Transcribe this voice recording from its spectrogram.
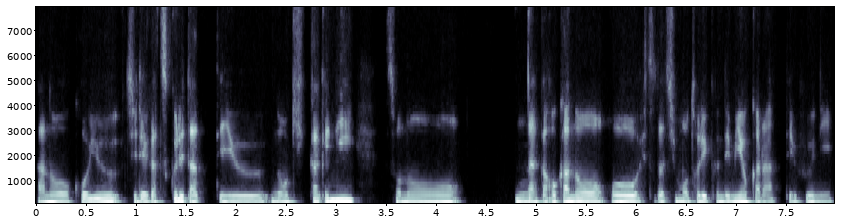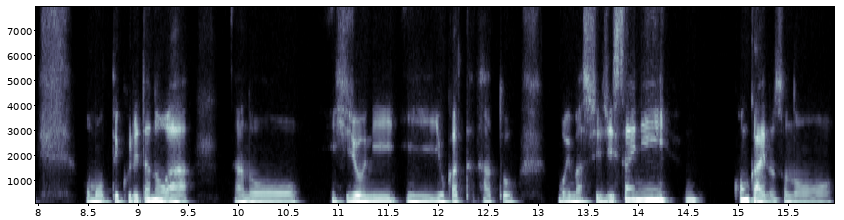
あのこういう事例が作れたっていうのをきっかけに、そのなんか他の人たちも取り組んでみようかなっていうふうに思ってくれたのは、あの非常に良かったなと思いますし、実際に今回のその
